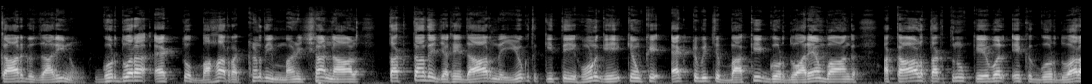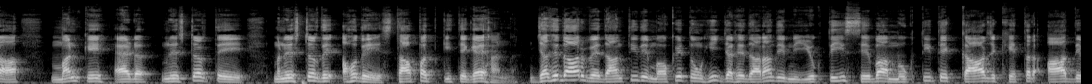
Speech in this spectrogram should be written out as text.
ਕਾਰਗੁਜ਼ਾਰੀ ਨੂੰ ਗੁਰਦੁਆਰਾ ਐਕਟ ਤੋਂ ਬਾਹਰ ਰੱਖਣ ਦੀ ਮਨਸ਼ਾ ਨਾਲ ਤਖਤਾਂ ਦੇ ਜਥੇਦਾਰ ਨਿਯੁਕਤ ਕੀਤੇ ਹੋਣਗੇ ਕਿਉਂਕਿ ਐਕਟ ਵਿੱਚ ਬਾਕੀ ਗੁਰਦੁਆਰਿਆਂ ਵਾਂਗ ਅਕਾਲ ਤਖਤ ਨੂੰ ਕੇਵਲ ਇੱਕ ਗੁਰਦੁਆਰਾ ਮੰਨ ਕੇ ਹੈਡ ਮਿਨਿਸਟਰ ਤੇ ਮਿਨਿਸਟਰ ਦੇ ਅਹੁਦੇ ਸਥਾਪਿਤ ਕੀਤੇ ਗਏ ਹਨ। ਜਥੇਦਾਰ ਵੇਦਾਂਤੀ ਦੇ ਮੌਕੇ ਤੋਂ ਹੀ ਜਥੇਦਾਰਾਂ ਦੀ ਨਿਯੁਕਤੀ, ਸੇਵਾ ਮੁਕਤੀ ਤੇ ਕਾਰਜ ਖੇਤਰ ਆਦਿ ਦੇ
